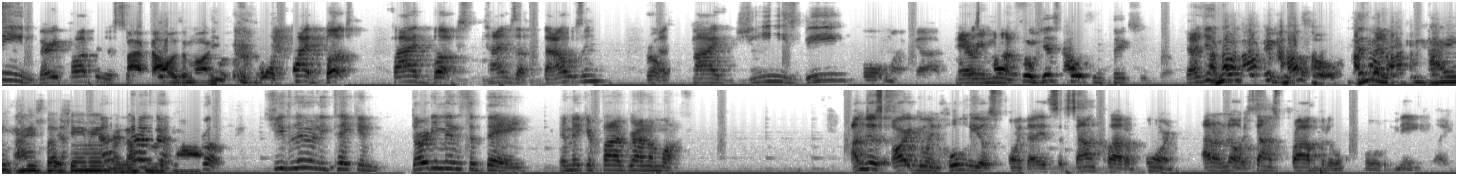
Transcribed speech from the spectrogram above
seen very popular Five dollars a month. like five bucks. Five bucks times a thousand. bro. That's five G's, B. Oh my god. Every month. We're just posting pictures, bro. I just I'm not knocking the hustle. I'm not knocking. I ain't I ain't slut shaming or nothing like that. Bro, she's literally taking 30 minutes a day and making five grand a month. I'm just arguing Julio's point that it's a SoundCloud of porn. I don't know. It sounds profitable to me. Like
